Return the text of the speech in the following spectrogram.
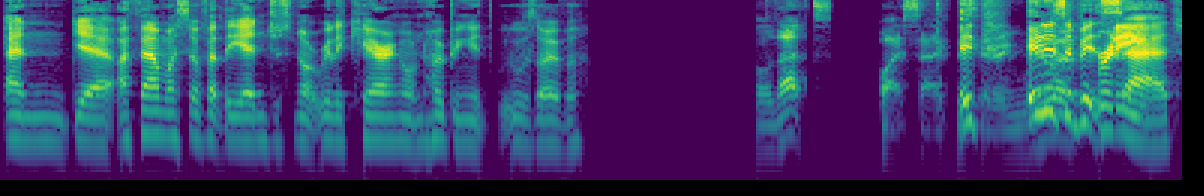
And yeah, I found myself at the end just not really caring on hoping it, it was over. Well, that's quite sad It, considering it we is a bit sad.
